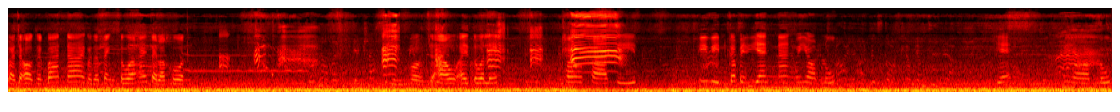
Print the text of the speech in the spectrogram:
กว่าจะออกจากบ้านได้กว่าจะแต่งตัวให้แต่ละคน บอกจะเอาไอ้ตัวเล็ก เข้าคาซีทพี่วินก็เป็นแย่งนั่งไม่ยอมลุก แย่งไม่ยอมลุก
